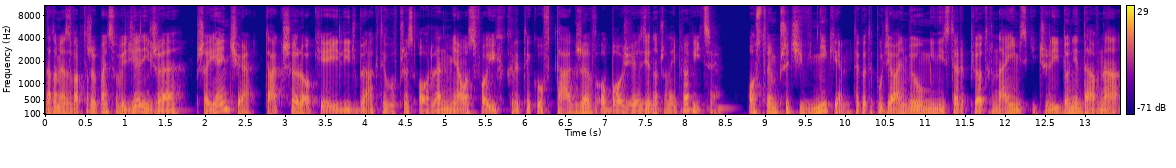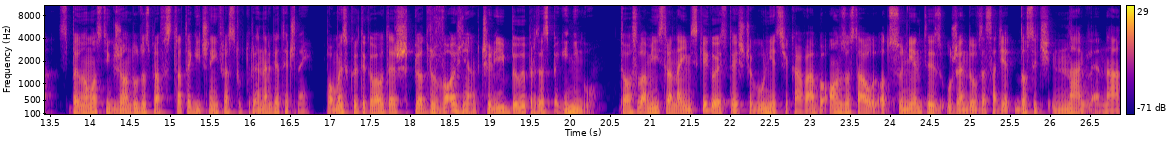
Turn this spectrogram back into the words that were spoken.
Natomiast warto, żeby Państwo wiedzieli, że przejęcie tak szerokiej liczby aktywów przez Orlen miało swoich krytyków także w obozie Zjednoczonej Prawicy. Ostrym przeciwnikiem tego typu działań był minister Piotr Naimski, czyli do niedawna pełnomocnik rządu do spraw strategicznej infrastruktury energetycznej. Pomysł krytykował też Piotr Woźniak, czyli były prezes PGNiG-u. To osoba ministra Naimskiego jest tutaj szczególnie ciekawa, bo on został odsunięty z urzędu w zasadzie dosyć nagle, na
